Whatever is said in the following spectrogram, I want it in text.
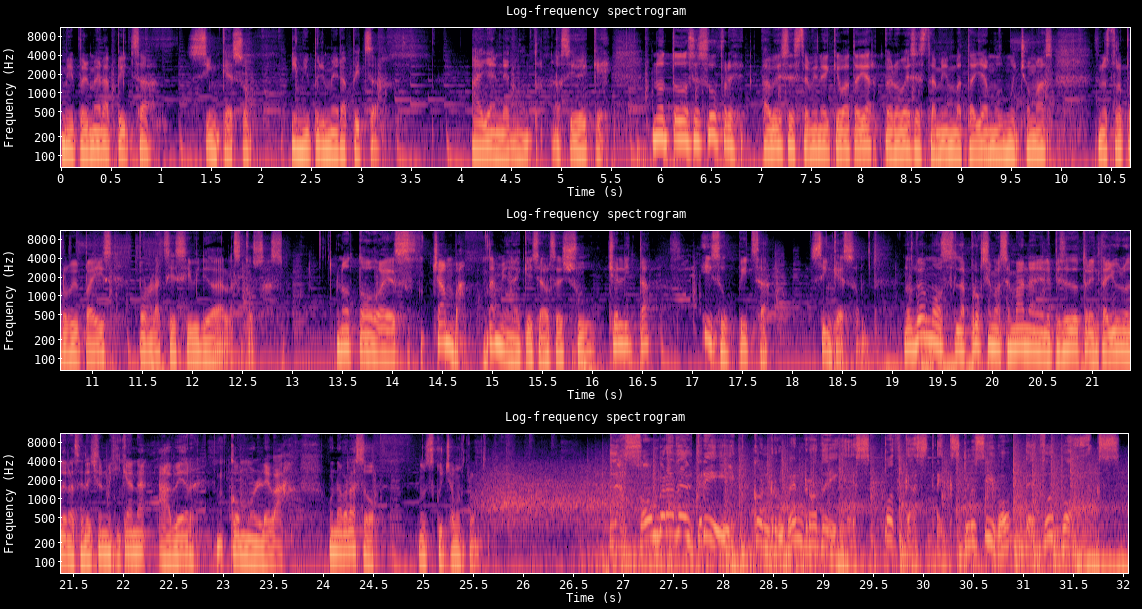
mi primera pizza sin queso y mi primera pizza allá en Edmonton. Así de que no todo se sufre, a veces también hay que batallar, pero a veces también batallamos mucho más nuestro propio país por la accesibilidad a las cosas no todo es chamba. También hay que echarse su chelita y su pizza sin queso. Nos vemos la próxima semana en el episodio 31 de la selección mexicana a ver cómo le va. Un abrazo, nos escuchamos pronto. La sombra del tri con Rubén Rodríguez, podcast exclusivo de Footbox.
